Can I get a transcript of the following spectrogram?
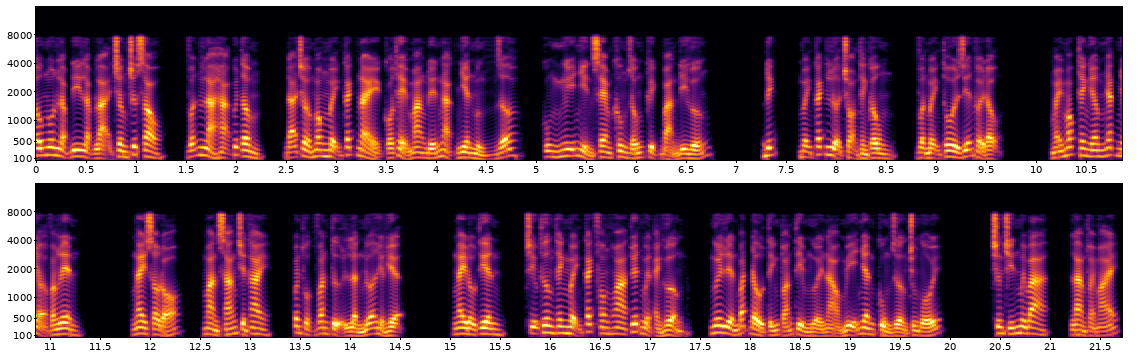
tâu nôn lặp đi lặp lại châm trước sau, vẫn là hạ quyết tâm, đã chờ mong mệnh cách này có thể mang đến ngạc nhiên mừng rỡ, cũng nghĩ nhìn xem không giống kịch bản đi hướng. Đích, mệnh cách lựa chọn thành công vận mệnh thôi diễn khởi động. Máy móc thanh âm nhắc nhở vang lên. Ngay sau đó, màn sáng triển khai, quen thuộc văn tự lần nữa hiện hiện. Ngay đầu tiên, chịu thương thanh mệnh cách phong hoa tuyết nguyệt ảnh hưởng, ngươi liền bắt đầu tính toán tìm người nào mỹ nhân cùng giường chung gối. Chương chín mươi ba, làm thoải mái,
